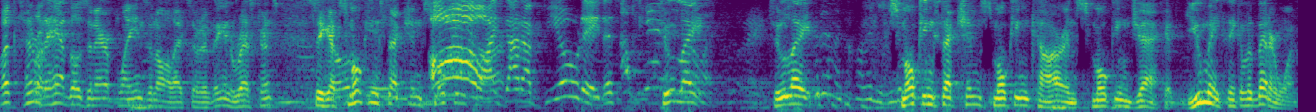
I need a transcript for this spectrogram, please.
Let's hear Well, they have those in airplanes and all that sort of thing in restaurants. So you got smoking section, smoking Oh, car. I got a beauty. That's Too late. Too late. Smoking section, smoking car, and smoking jacket. You may think of a better one.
